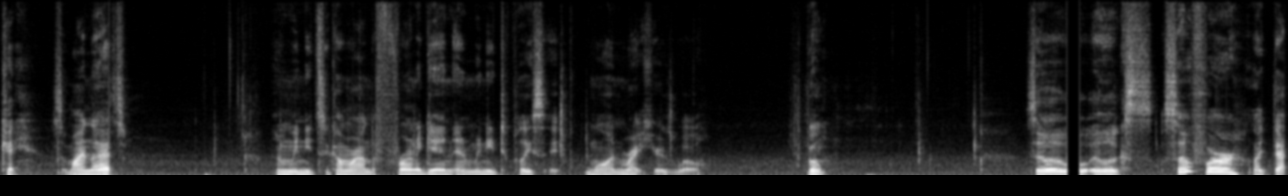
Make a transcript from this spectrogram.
Okay, so mind that. And we need to come around the front again, and we need to place it one right here as well. Boom. So it looks so far like that.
